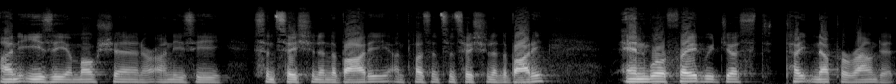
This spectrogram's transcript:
uneasy emotion or uneasy sensation in the body, unpleasant sensation in the body, and we're afraid we just tighten up around it,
